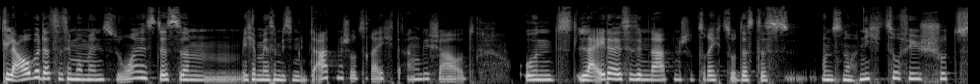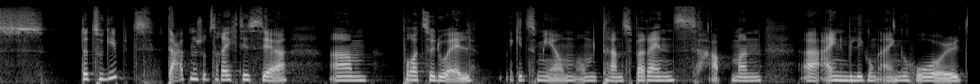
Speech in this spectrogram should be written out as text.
glaube, dass es im Moment so ist, dass ähm, ich habe mir das ein bisschen im Datenschutzrecht angeschaut und leider ist es im Datenschutzrecht so, dass das uns noch nicht so viel Schutz dazu gibt. Datenschutzrecht ist sehr ähm, prozeduell da geht es mehr um, um Transparenz. Hat man äh, Einwilligung eingeholt?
